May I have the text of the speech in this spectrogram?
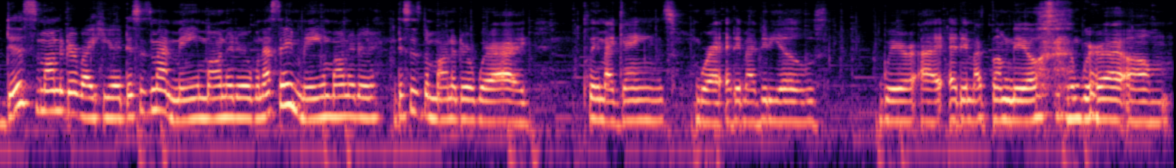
this monitor right here this is my main monitor when i say main monitor this is the monitor where i play my games where i edit my videos where i edit my thumbnails where i um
